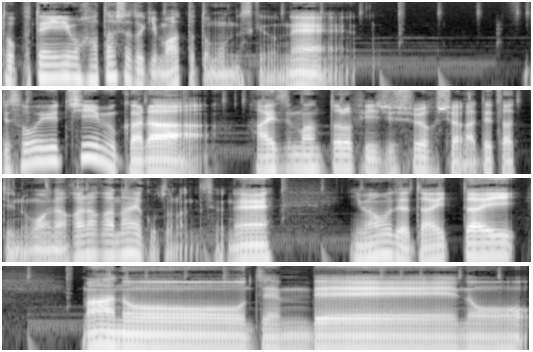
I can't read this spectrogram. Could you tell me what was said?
トップ10入りも果たした時もあったと思うんですけどね。で、そういうチームから、ハイズマントロフィー受賞者が出たっていうのはなかなかないことなんですよね。今までは大体、まああの全米の、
